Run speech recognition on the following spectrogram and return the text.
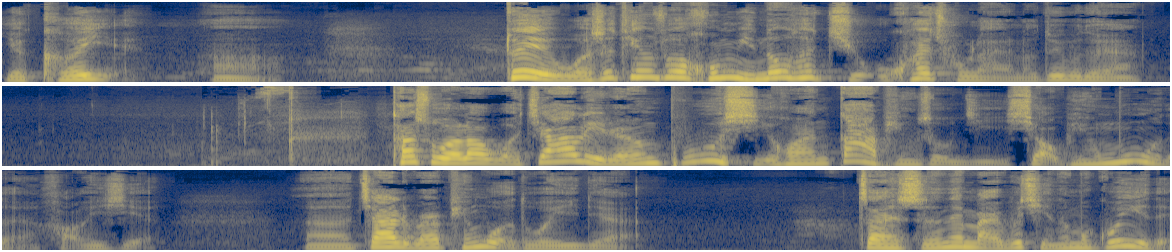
也可以啊。对，我是听说红米 Note 九快出来了，对不对？他说了，我家里人不喜欢大屏手机，小屏幕的好一些。嗯，家里边苹果多一点，暂时呢买不起那么贵的。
